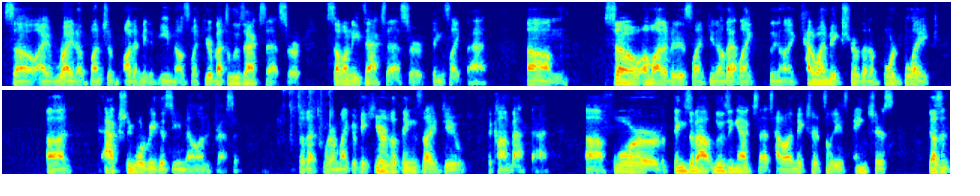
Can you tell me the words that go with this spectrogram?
So I write a bunch of automated emails like you're about to lose access or someone needs access or things like that. Um, so a lot of it is like you know that like you know, like how do I make sure that a bored Blake uh, actually will read this email and address it. So that's where I'm like, okay, here are the things that I do to combat that. Uh, for things about losing access, how do I make sure that somebody is anxious, doesn't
